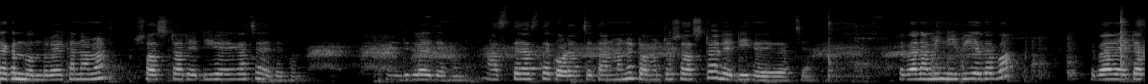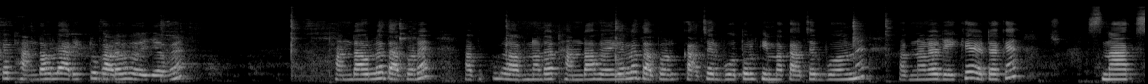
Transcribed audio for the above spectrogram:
দেখুন বন্ধুরা, এখানে আমার সসটা রেডি হয়ে গেছে, এই দেখুন। দিলেই দেখুন, আস্তে আস্তে গড়াচ্ছে, তার মানে টমেটো সসটা রেডি হয়ে গেছে। এবার আমি নিভিয়ে দেবো। এবার এটাকে ঠান্ডা হলে আরেকটু গাঢ় হয়ে যাবে। ঠান্ডা হলে তারপরে আপনারা ঠান্ডা হয়ে গেলে তারপর কাচের বোতল কিংবা কাচের বয়মে আপনারা রেখে এটাকে স্ন্যাক্স,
